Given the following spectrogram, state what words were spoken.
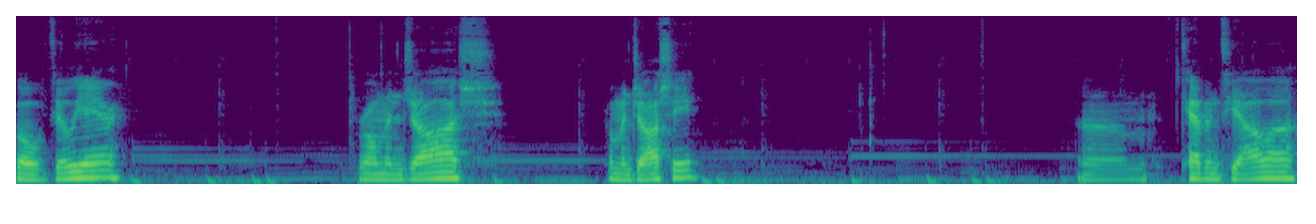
Beauvillier, Roman Josh, Roman Joshi, um, Kevin Fiala,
